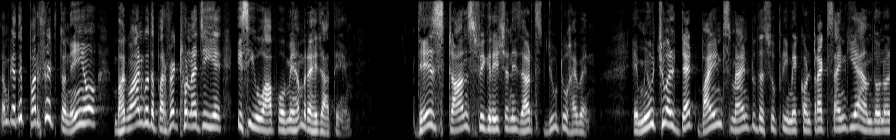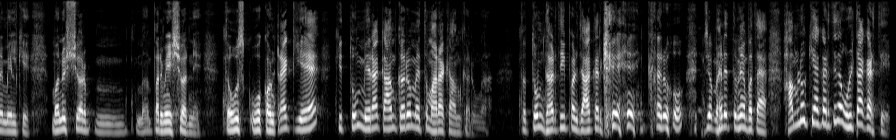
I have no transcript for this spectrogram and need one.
तो हम कहते हैं परफेक्ट तो नहीं हो। भगवान को तो परफेक्ट होना चाहिए। इसी उहापों में हम रह जाते हैं। This transfiguration is earth's due to heaven. A mutual debt binds man to the supreme एक कॉन्ट्रैक्ट साइन किया है, हम दोनों ने मिलकर मनुष्य और परमेश्वर ने। तो उस, वो कॉन्ट्रैक्ट ये है कि तुम मेरा काम करो, मैं तुम्हारा काम करूँगा। तो तुम धरती पर जाकर के करो जो मैंने तुम्हें बताया। हम लोग क्या करते ना, उल्टा करते।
